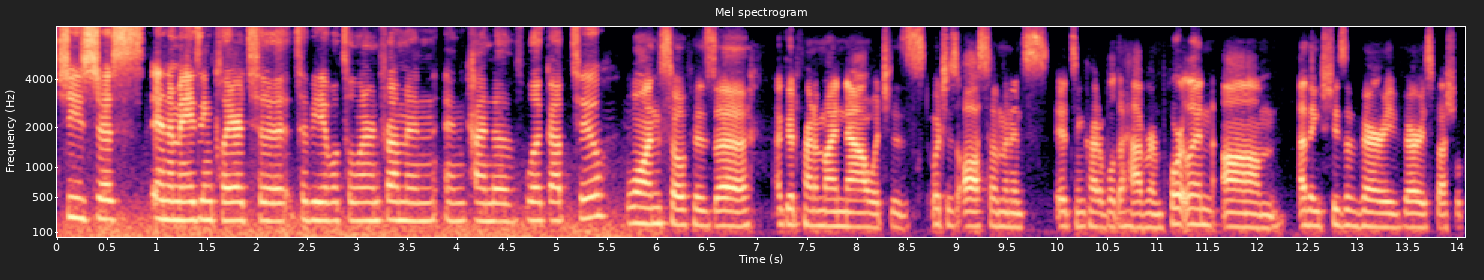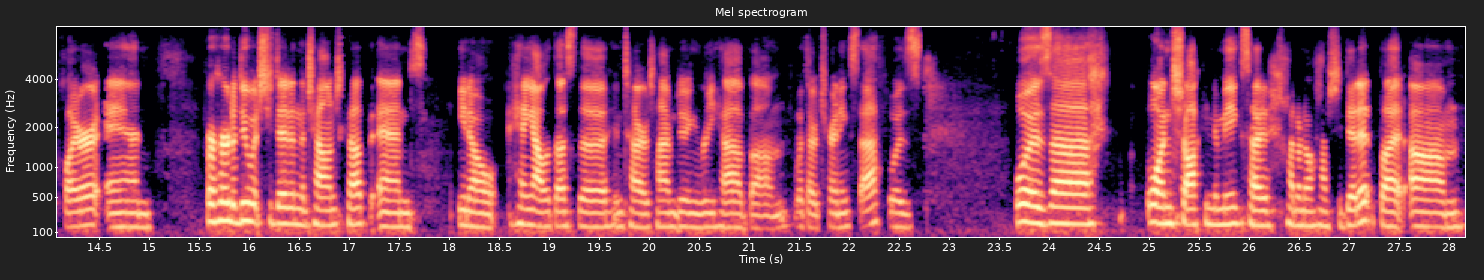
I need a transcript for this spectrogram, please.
she's just an amazing player to to be able to learn from and and kind of look up to. One, Soph is a, a good friend of mine now, which is which is awesome, and it's it's incredible to have her in Portland. Um, I think she's a very very special player, and for her to do what she did in the Challenge Cup and you know, hang out with us the entire time doing rehab um, with our training staff was was uh, one shocking to me because I, I don't know how she did it, but um,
